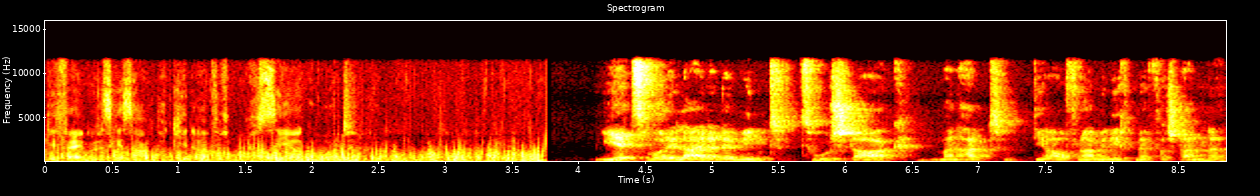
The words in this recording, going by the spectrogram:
gefällt mir das Gesamtpaket einfach auch sehr gut. Jetzt wurde leider der Wind zu stark, man hat die Aufnahme nicht mehr verstanden.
